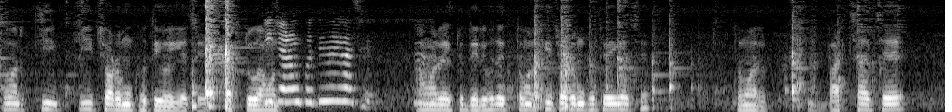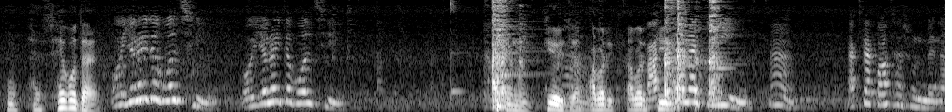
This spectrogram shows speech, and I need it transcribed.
তোমার কি কি চরম ক্ষতি হয়ে গেছে? একটু আমার চরম ক্ষতি হয়ে গেছে? আমার একটু দেরি হলে তোমার কি চরম ক্ষতি হয়ে গেছে? তোমার বাচ্চা আছে হ্যাঁ, সে কোথায়? ওই জন্যই তো বলছি ওই জন্যই তো বলছি। কেন? কি হয়েছে? আবার আবার কি? বাচ্চা না কি? হ্যাঁ একটা কথা শুনবে না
